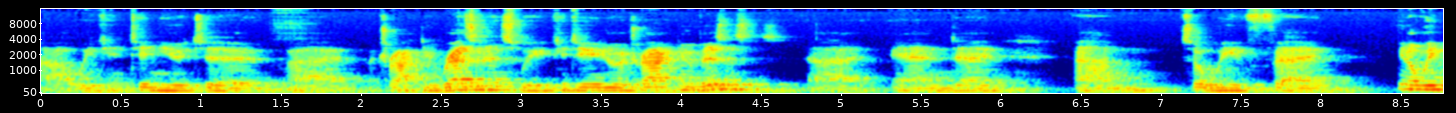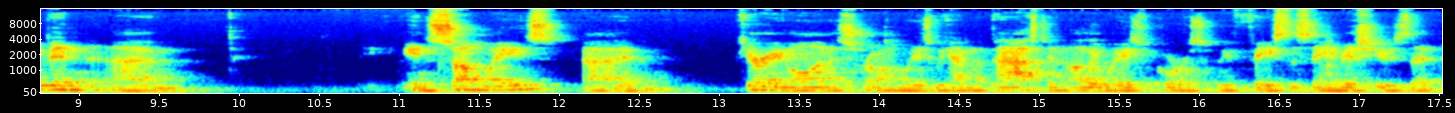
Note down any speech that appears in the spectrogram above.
Uh, we continue to uh, attract new residents. We continue to attract new businesses, uh, and uh, um, so we've, you know, we've been um, in some ways carrying on as strongly as we have in the past. In other ways, of course, we've faced the same issues that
